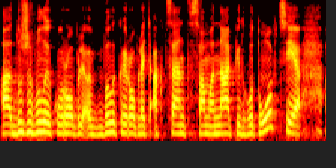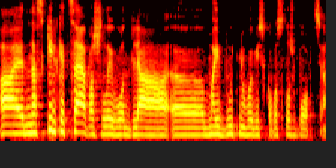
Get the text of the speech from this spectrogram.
а дуже велику роблять великий роблять акцент саме на підготовці. А наскільки це важливо для е, майбутнього військовослужбовця?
